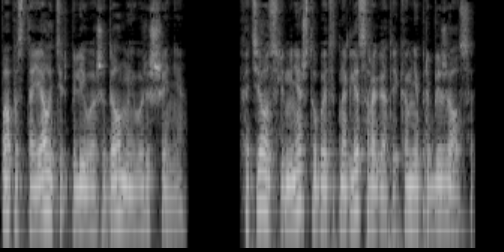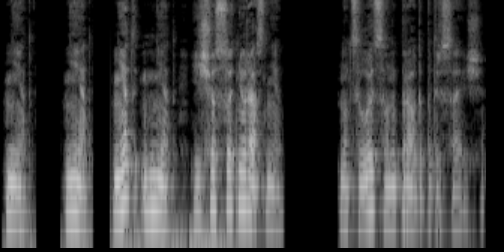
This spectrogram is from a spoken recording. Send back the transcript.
папа стоял и терпеливо ожидал моего решения. Хотелось ли мне, чтобы этот наглец рогатый ко мне приближался? Нет, нет, нет, нет, еще сотню раз нет. Но целуется он и правда потрясающе.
